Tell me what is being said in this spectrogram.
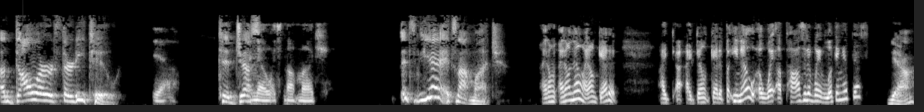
A dollar thirty-two Yeah, to just. No, it's not much. It's yeah. It's not much. I don't, I don't know. I don't get it. I, I, I don't get it. But you know, a way, a positive way of looking at this, Yeah.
